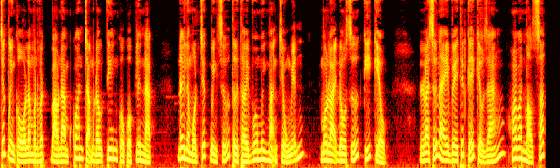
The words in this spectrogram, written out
Chiếc bình cổ là một vật bảo đảm quan trọng đầu tiên của cuộc liên lạc. Đây là một chiếc bình xứ từ thời vua Minh Mạng Triều Nguyễn, một loại đồ sứ ký kiểu. Loại sứ này về thiết kế kiểu dáng, hoa văn màu sắc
